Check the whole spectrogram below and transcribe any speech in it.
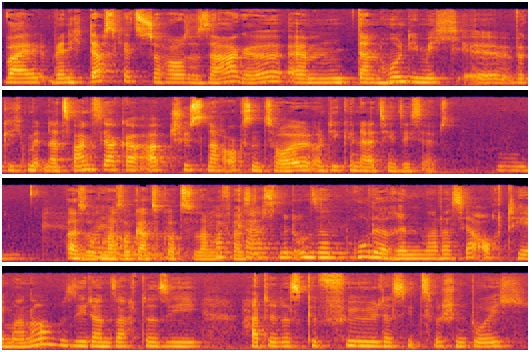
weil wenn ich das jetzt zu Hause sage, ähm, dann holen die mich äh, wirklich mit einer Zwangsjacke ab, tschüss nach Ochsenzoll und die Kinder erziehen sich selbst. Mhm. Also mal so ganz kurz zusammengefasst. Podcast mit unseren Ruderinnen war das ja auch Thema, ne? Sie dann sagte, sie hatte das Gefühl, dass sie zwischendurch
